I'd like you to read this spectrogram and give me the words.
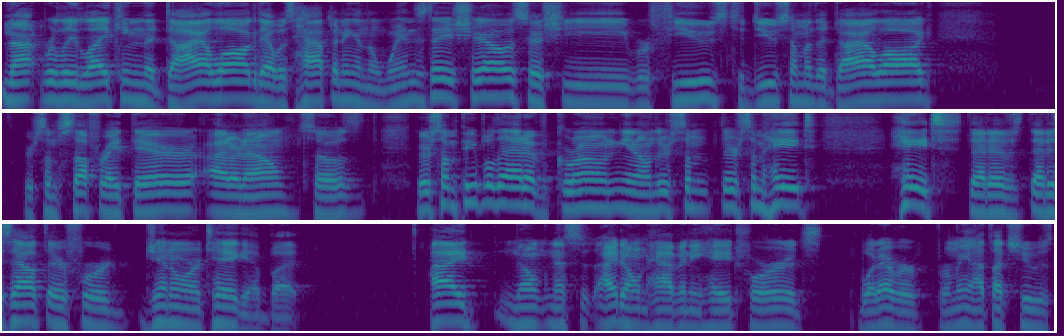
not really liking the dialogue that was happening in the Wednesday show, so she refused to do some of the dialogue. There's some stuff right there. I don't know. So there's some people that have grown. You know, there's some there's some hate hate that is that is out there for Jenna Ortega, but I don't necess- I don't have any hate for her. It's whatever for me. I thought she was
